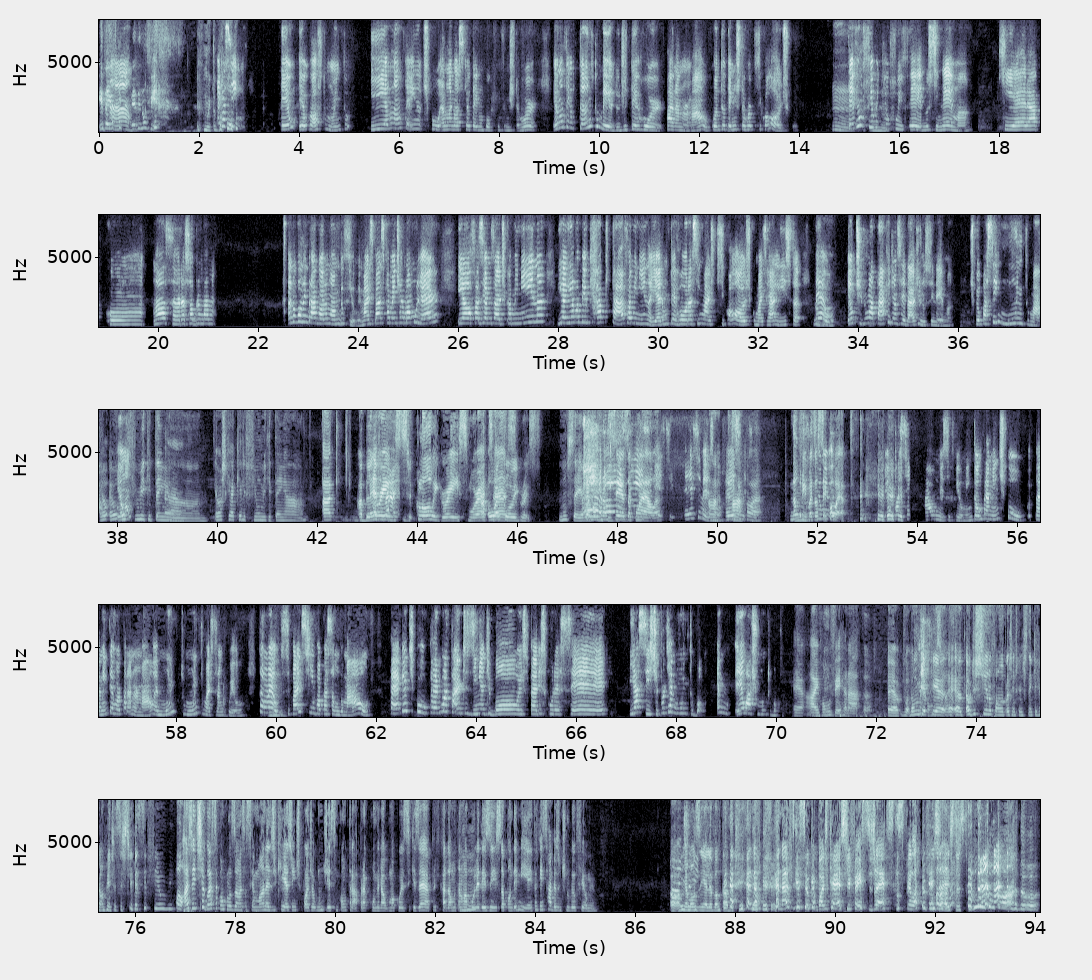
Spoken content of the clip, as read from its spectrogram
E daí eu fiquei com Não. medo e não vi. Muito É bom. que assim, eu, eu gosto muito. E eu não tenho, tipo, é um negócio que eu tenho um pouco com filme de terror. Eu não tenho tanto medo de terror paranormal quanto eu tenho de terror psicológico. Hum. Teve um filme Uhum. que eu fui ver no cinema que era com. Nossa, era sobre uma. Eu não vou lembrar agora o nome do filme, mas basicamente era uma mulher e ela fazia amizade com a menina e aí ela meio que raptava a menina e era um terror assim mais psicológico, mais realista. Meu, Uhum. Eu tive um ataque de ansiedade no cinema. Tipo, eu passei muito mal. É, é o- eu é o não filme que tem É. a. Eu acho que é aquele filme que tem a. A A Blair Grace, de- Chloe Grace Moretz. Ou a Chloe Grace. Não sei. É uma agora- francesa com ela. Esse, esse mesmo. Ah, esse Eu sei mesmo. qual é. Não vi, mas eu sei qual é. eu passei mal nesse filme. Então, pra mim, tipo, pra mim, terror paranormal é muito, muito mais tranquilo. Então, meu, Uhum. se vai assistir Invocação do Mal, pega, tipo, pega uma tardezinha de boa, espera escurecer e assiste, porque é muito bom. É, eu acho muito bom. É, ai, vamos ver, Renata. É, vamos ver, porque é, é- é o destino falando pra gente que a gente tem que realmente assistir esse filme. Bom, a gente chegou a essa conclusão essa semana de que a gente pode algum dia se encontrar pra combinar alguma coisa se quiser, porque cada uma tá numa Uhum. bolha desde o início da pandemia. Então, quem sabe a gente não vê o filme. Ó, minha mãozinha levantada aqui. Renata esqueceu que é podcast e fez gestos pela. Eu fiz gestos. Uh, concordo!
